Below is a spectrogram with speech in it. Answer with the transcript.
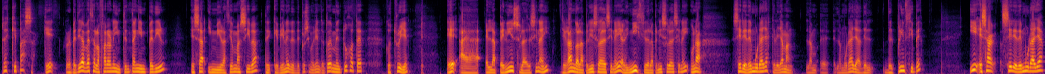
Entonces, ¿qué pasa? Que repetidas veces los faraones intentan impedir esa inmigración masiva que viene desde Próximo Oriente. Entonces, Mentuhotep construye eh, en la península del Sinaí, llegando a la península del Sinaí, al inicio de la península del Sinaí, una serie de murallas que le llaman la, eh, muralla del, príncipe, y esa serie de murallas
